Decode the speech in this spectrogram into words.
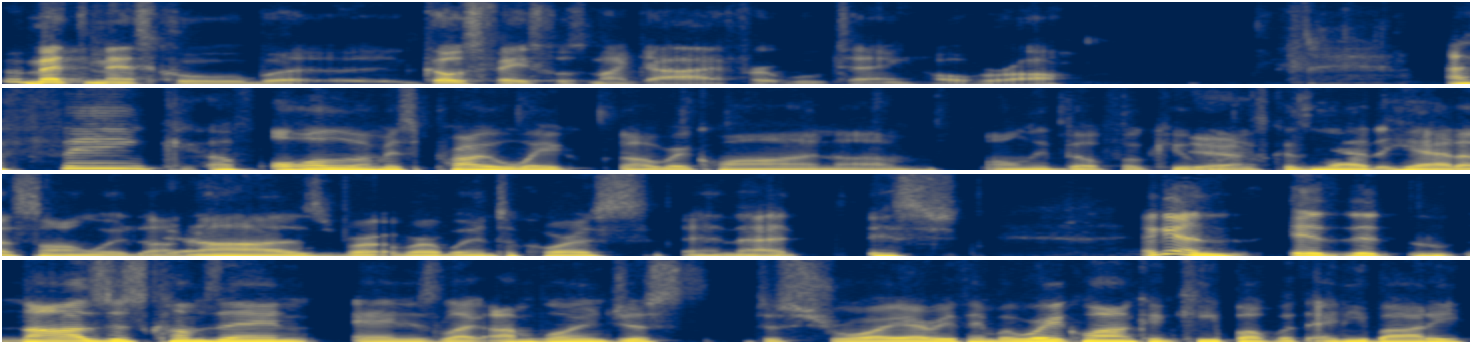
Method Man's cool, but Ghostface was my guy for Wu Tang overall. I think of all of them, it's probably Ray, uh, Raekwon, um, only built for Cubans because yeah. he had he had a song with uh, yeah. Nas, Ver- Verbal Intercourse, and that is again, it, it, Nas just comes in and he's like, I'm going to just destroy everything. But Raekwon can keep up with anybody.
